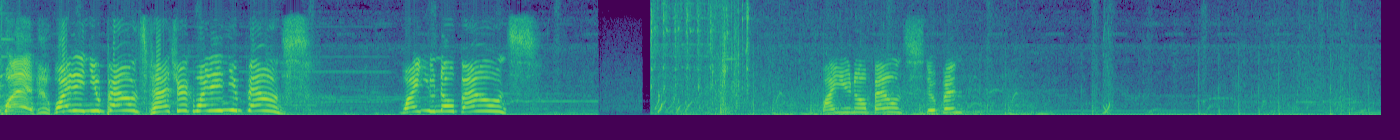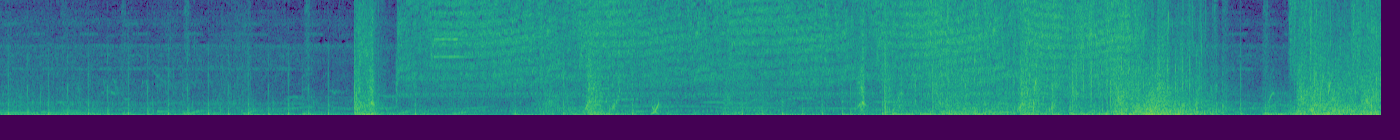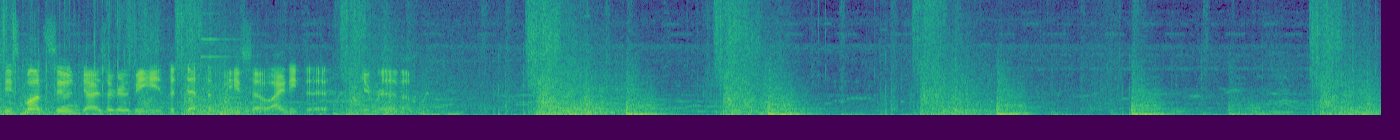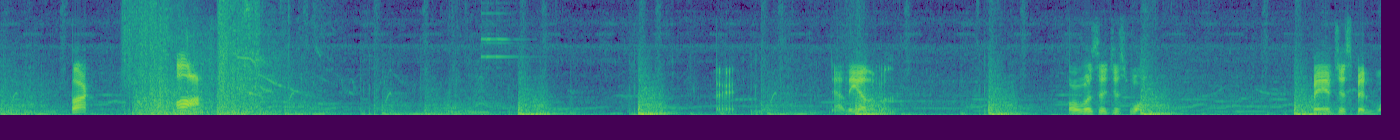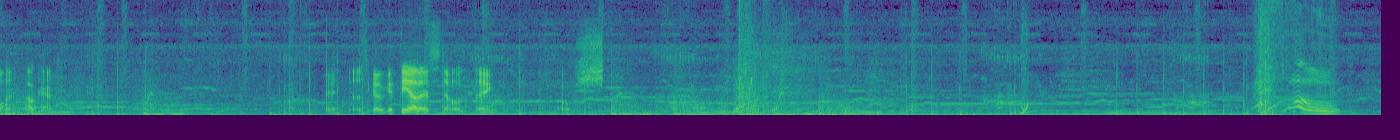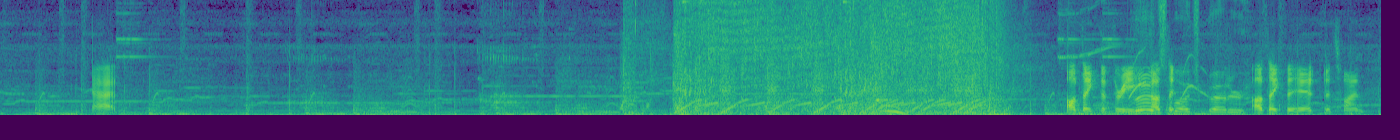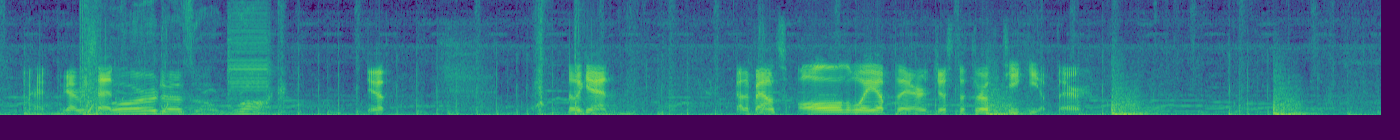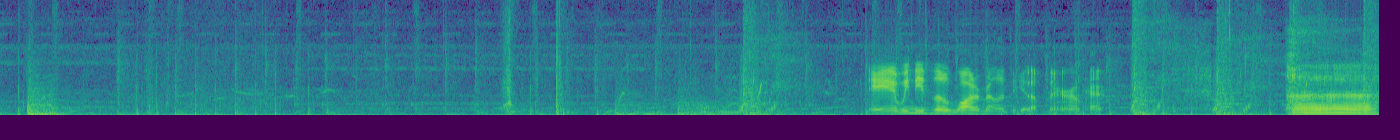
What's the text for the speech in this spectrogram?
What? Why didn't you bounce, Patrick? Why didn't you bounce? Why you no bounce? Why you no bounce, stupid? Monsoon guys are gonna be the death of me, so I need to get rid of them. Fuck off! Alright. Now the other one. Or was it just one? May have just been one. Okay. Go get the other stone thing. Oh sh. Oh! God. I'll take the three. I'll, That's much better. I'll take the hit. It's fine. Alright, we gotta reset. Hard as a rock. So again, gotta bounce all the way up there just to throw the tiki up there. And we need the watermelon to get up there, okay. Uh,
